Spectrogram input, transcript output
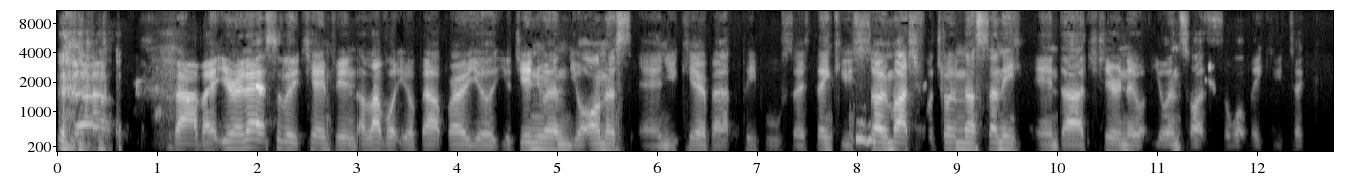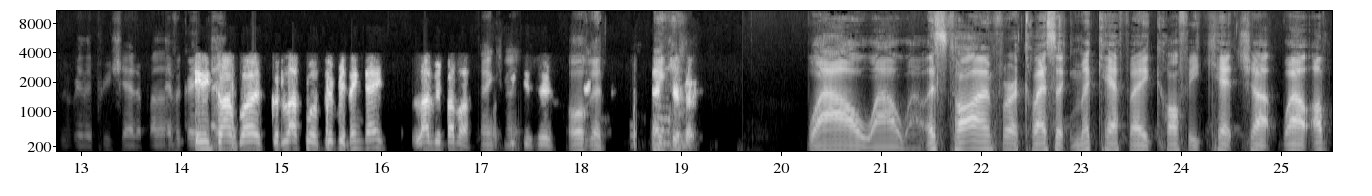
nah, nah, mate, you're an absolute champion. I love what you're about, bro. You're you're genuine, you're honest, and you care about people. So thank you so much for joining us, Sonny, and uh, sharing your, your insights to what makes you tick. We really appreciate it, brother. Have a great day. Anytime, guys. Good luck with everything, guys. Love you, brother. Thanks, Speak to you soon. All good. Thank you, bro. Wow, wow, wow. It's time for a classic McCafe coffee catch up. Wow, I've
